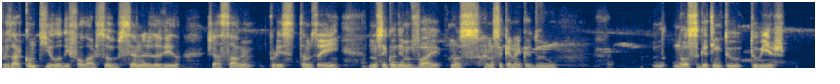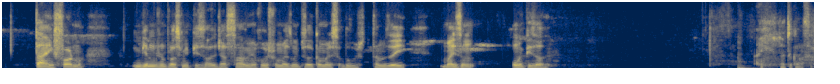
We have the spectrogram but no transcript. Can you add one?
vos dar conteúdo e falar sobre cenas da vida, já sabem. Por isso estamos aí. Não sei quando tempo vai o nosso, a nossa caneca do nosso gatinho Tobias está em forma. Vemo-nos no próximo episódio, já sabem. Arroz para mais um episódio com a Marcia Luz. Estamos aí, mais um, um episódio. Ai, já estou cansado.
